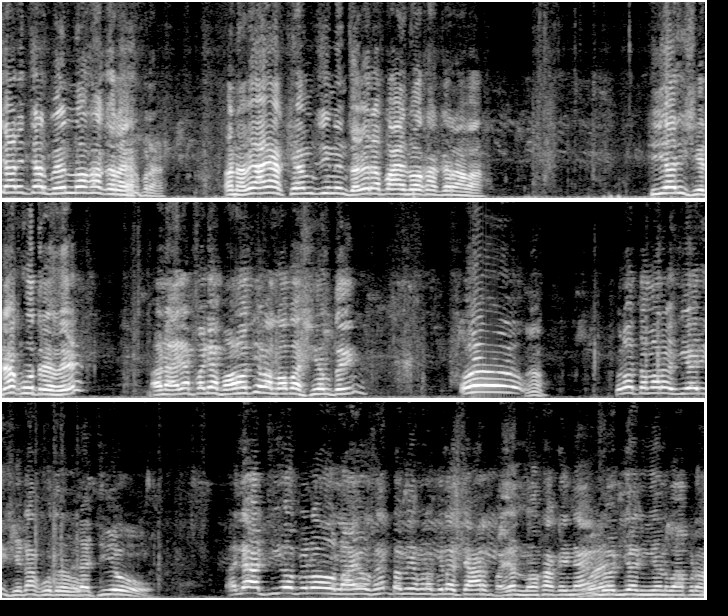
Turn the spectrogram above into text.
ચારે ચાર બેન નોખા કરાય આપણા. અને હવે આયા ખેમજી ને ઝવેરા પાયા નોખા કરાવા હિયારી શેઢા ખોતરે હવે. અને આર્યા પડ્યા ભાવ કેવા લોબા શેલ થઈને. ઓ! પેલો તમારો હિયારી શેઠા ખોતરો એટલે આ જીઓ પેલો લાયો છે ને તમે હમણાં પેલા ચાર ભયન નોખા કઈ ના દોડિયા ની એન વાપરા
